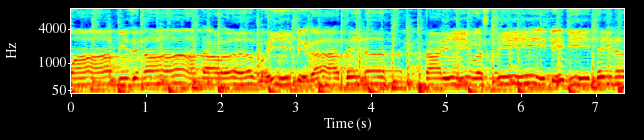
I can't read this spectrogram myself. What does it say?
માં બીજના દાળ ભઈ ભેગા થઈને, તારી વસ્તી ભેગી થઈને,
